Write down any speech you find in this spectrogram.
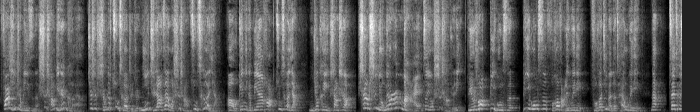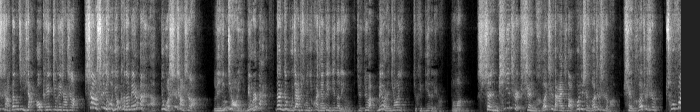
发行什么意思呢？市场得认可呀。就是什么叫注册制？就是你只要在我市场注册一下啊，我给你个编号，注册一下，你就可以上市了。上市有没有人买，这由市场决定。比如说 B 公司，B 公司符合法律规定，符合基本的财务规定，那在这个市场登记一下，OK 就可以上市了。上市以后有可能没人买啊，就我是上市了。零交易，没有人买，那你的股价就从一块钱可以跌到零，就对吧？没有人交易就可以跌到零了，懂吗？审批制、审核制，大家知道，过去审核制是什么？审核制是出发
